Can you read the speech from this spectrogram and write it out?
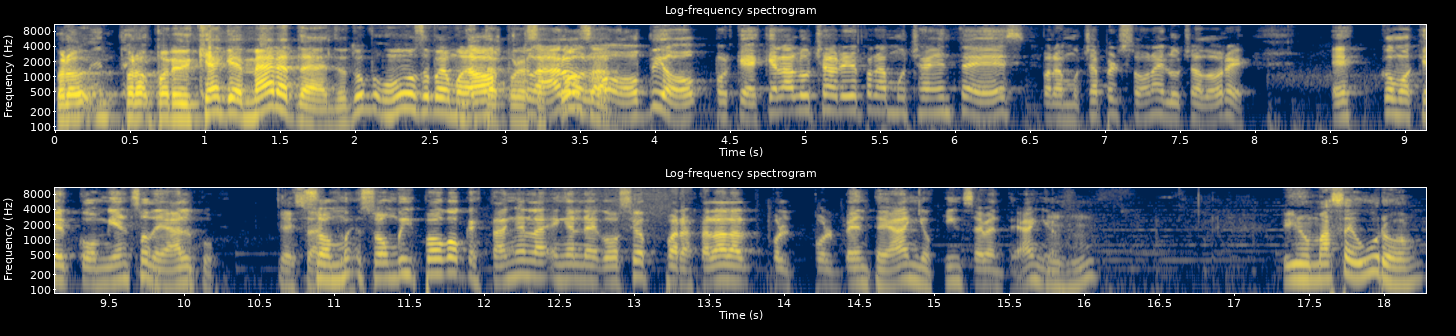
pero, pero, pero you can't get mad at that. Uno se puede molestar por esas cosas. Claro, obvio, porque es que la lucha libre para mucha gente es, para muchas personas y luchadores, es como que el comienzo de algo. Son, son, muy pocos que están en, la, en el negocio para estar por, por, 20 años, 15, 20 años. Y lo más seguro,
